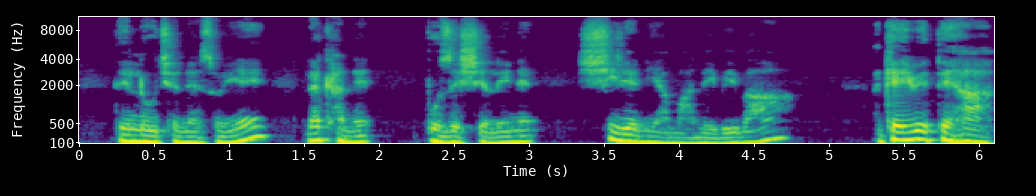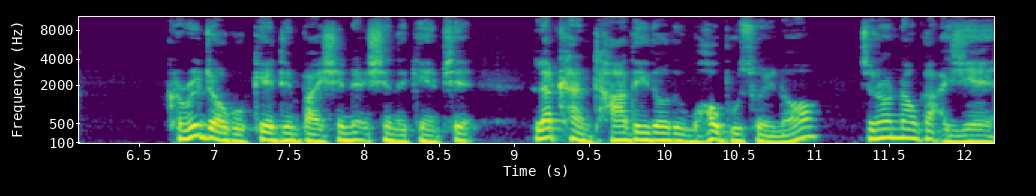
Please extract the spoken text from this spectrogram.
။သင်လိုချင်တယ်ဆိုရင်လက်ခံတဲ့ position လေးနဲ့ ရှိတဲ့နေရာမှာနေပေးပါ။အကယ်၍သင်ဟာခရစ်တော်ကိုကယ်တင်ပိုင်ရှင်တဲ့အရှင်သခင်ဖြစ်လက်ခံထားသေးသောသူမဟုတ်ဘူးဆိုရင်တော့ကျွန်တော်နောက်ကအရင်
